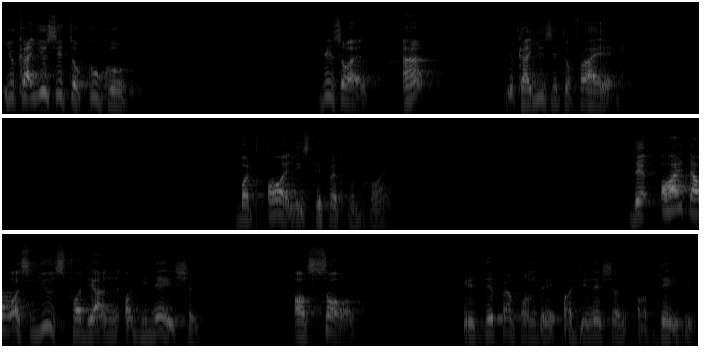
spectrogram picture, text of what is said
you can use it to cook. Oh. This oil, huh? You can use it to fry egg. But oil is different from oil. The oil that was used for the ordination of Saul is different from the ordination of David.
